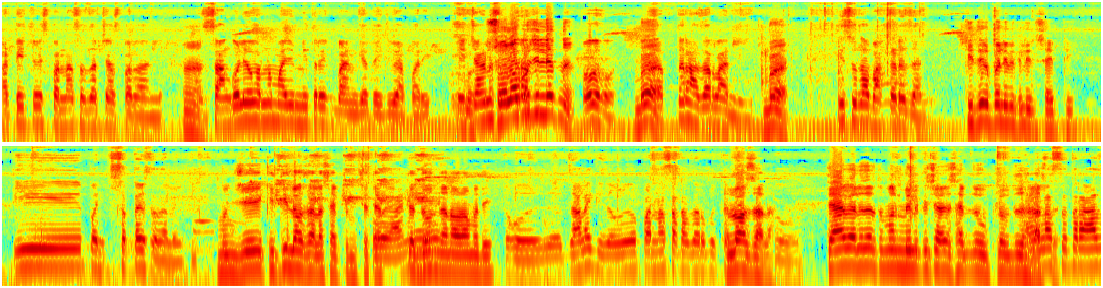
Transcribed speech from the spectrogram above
अठ्ठेचाळीस पन्नास हजारच्या आसपास आणली. सांगोलीवरनं माझे मित्र एक बांधग्यात आहेत व्यापारी. त्यांच्याकडे सोलापूर जिल्ह्यातनं? हो हो. बर. सत्तर हजारला आणली बर. ती सुद्धा भाकडच झाली. किती रुपयाला विकली साहेब ती? ती सत्तावीस हजारला होती म्हणजे किती लॉस झाला साहेब तुमच्या दोन जनावरांमध्ये? हो झाला की जवळ पन्नास साठ हजार रुपये. लॉस झाला. हो. त्यावेळेला जर तुम्हाला मिल्क चार्ज साहेब जर उपलब्ध झाला असतं तर आज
